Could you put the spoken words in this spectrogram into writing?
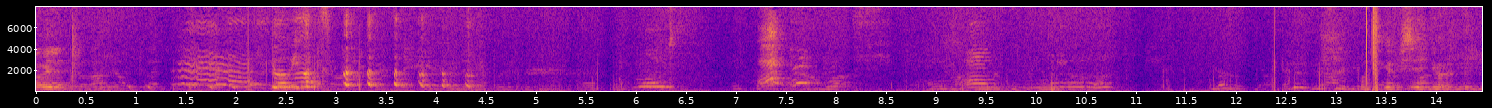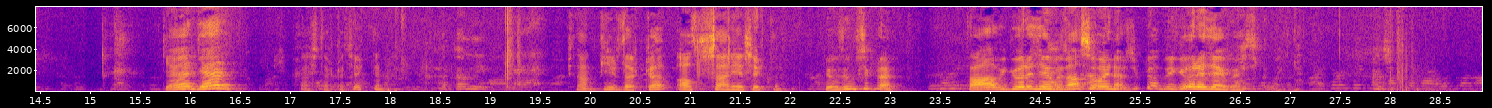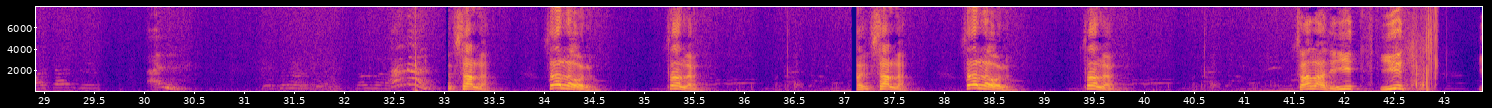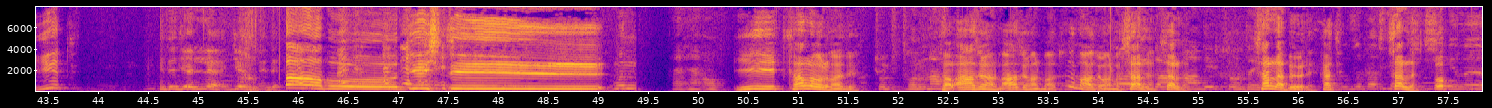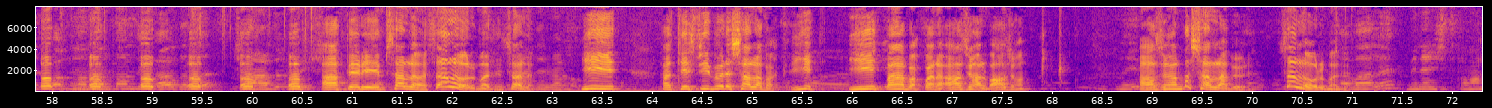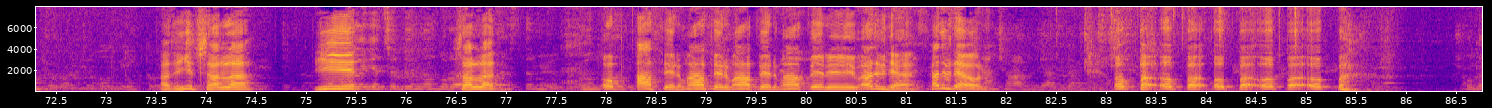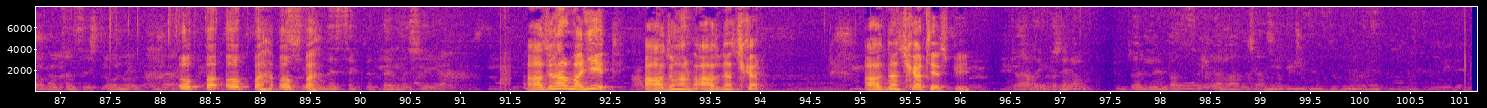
Böyle. Başka bir şey gördüm. Gel gel. Kaç dakika çektim? Atamıyorum. Tamam bir dakika altı saniye çektim. Gördün mü Şükran? Daha bir göreceğim mi? Nasıl oynar Şükran? Bir göreceğim mi? Acı. Salla. Salla oğlum. Salla. Hadi salla. Salla oğlum. Salla. Salla hadi Yiğit. Yiğit. Yiğit. Dedi Celle. Celle dedi. Abo düştü. He he o. Yiğit salla oğlum hadi. Çocuk torunu Salla ağzını alma ağzını alma. Tut ağzını alma. Salla salla. Oradaydı. Salla böyle hadi. Salla. Hop hop hop hop hop hop hop. Aferin. Salla. Salla oğlum hadi salla. Yiğit. Hadi tesbihi böyle salla bak. Yiğit. Yiğit bana bak bana. Ağzını alma ağzını alma. Ağzını alma salla böyle. Salla oğlum hadi. Havale, Menenjit falan doktoru. Hadi Yiğit salla. Yiğit. Salla hadi. Hop aferin aferin aferin aferin. Hadi bir daha. Hadi bir daha oğlum. Hoppa hoppa hoppa hoppa hoppa. Hoppa hoppa hoppa. Ağzını alma Yiğit. Ağzını alma. Ağzından çıkar. Ağzından çıkar tesbihi. Güzel güzelliği bassın yalan canım.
